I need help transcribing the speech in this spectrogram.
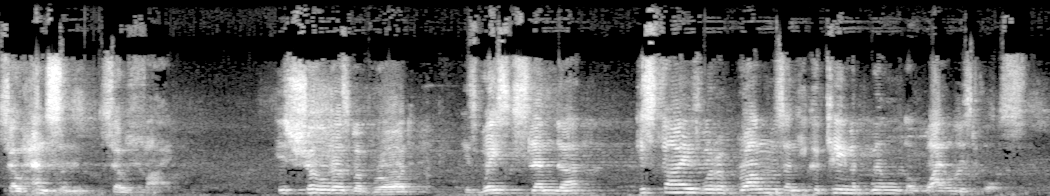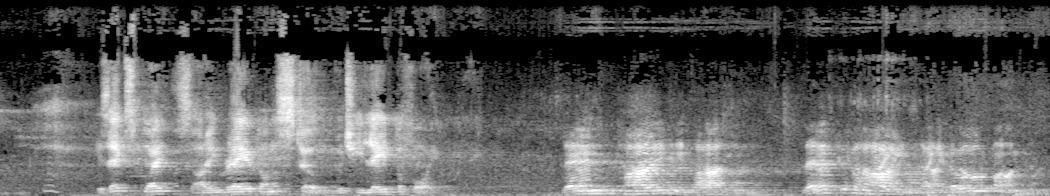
so handsome, so fine. His shoulders were broad, his waist slender, his thighs were of bronze, and he could tame at will the wildest horse. His exploits are engraved on a stone which he laid before you. Then time in passing left you behind like an old monument.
